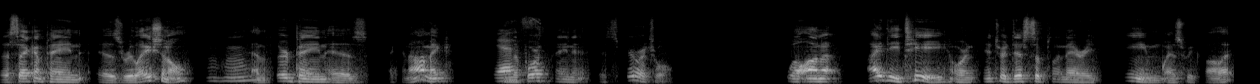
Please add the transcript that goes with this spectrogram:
The second pain is relational, mm-hmm. and the third pain is economic, yes. and the fourth pain is spiritual. Well, on an IDT or an interdisciplinary team, as we call it,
